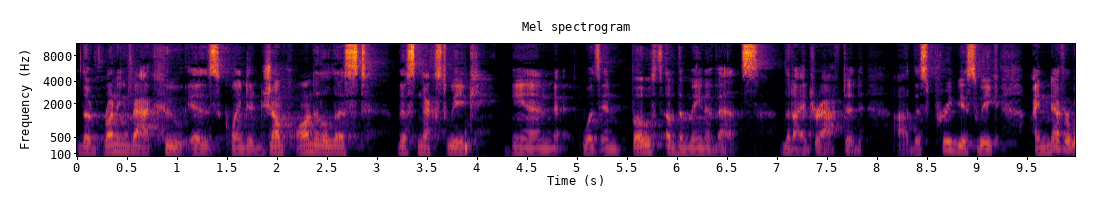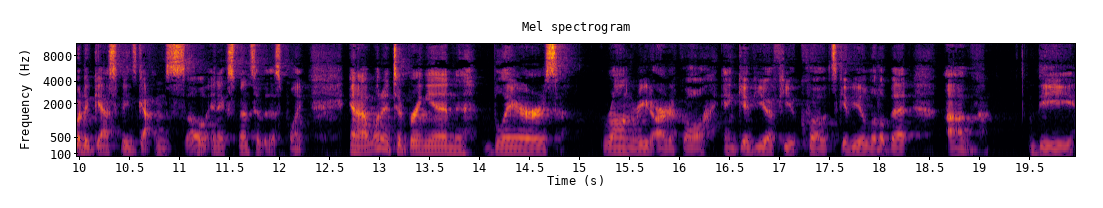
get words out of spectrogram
the running back who is going to jump onto the list this next week and was in both of the main events that I drafted uh, this previous week, I never would have guessed, he's gotten so inexpensive at this point. And I wanted to bring in Blair's wrong read article and give you a few quotes, give you a little bit of the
